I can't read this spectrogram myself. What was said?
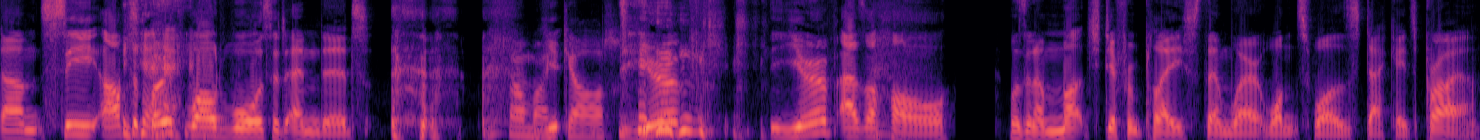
Um, see, after Yeah. both world wars had ended, Oh my You- god. Europe, Europe as a whole was in a much different place than where it once was decades prior.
